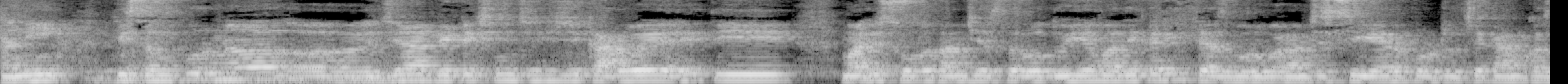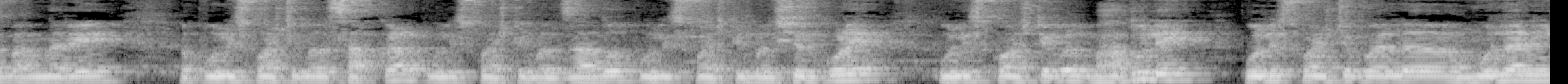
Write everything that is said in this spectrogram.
आणि ती संपूर्ण ज्या डिटेक्शनची ही जी कारवाई आहे ती माझ्यासोबत आमचे सर्व दुय्यम अधिकारी त्याचबरोबर आमचे सीआर पोर्टलचे कामकाज बांधणारे police constable Sapkal police constable Jadhav police constable Shirkule police constable Bhadule police constable Mulani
